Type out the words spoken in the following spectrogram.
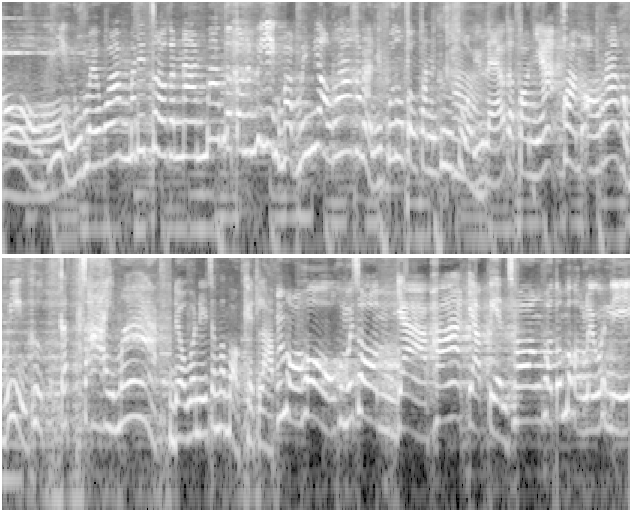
โอ้โอ้โหโหพี่หญิงรู้ไหมว่าไม่ได้เจอกันนานมาก แต่ตอนนั้นพี่หญิงแบบไม่มีออร่าขนาดนี้พูดตรงๆตอนนั้นคือค่ะสวยอยู่แล้ว แต่ตอนเนี้ยความออร่าของผู้หญิงคือกระจายมาก เดี๋ยววันนี้จะมาบอกเคล็ดลับ โอ้โห คุณผู้ชม อย่าพลาดอย่าเปลี่ยนช่องเพราะต้องบอกเลยวันนี้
